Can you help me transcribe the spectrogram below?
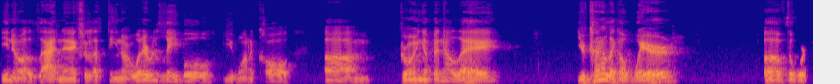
you know, a Latinx or Latino or whatever label you want to call, um, growing up in LA, you're kind of like aware of the working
